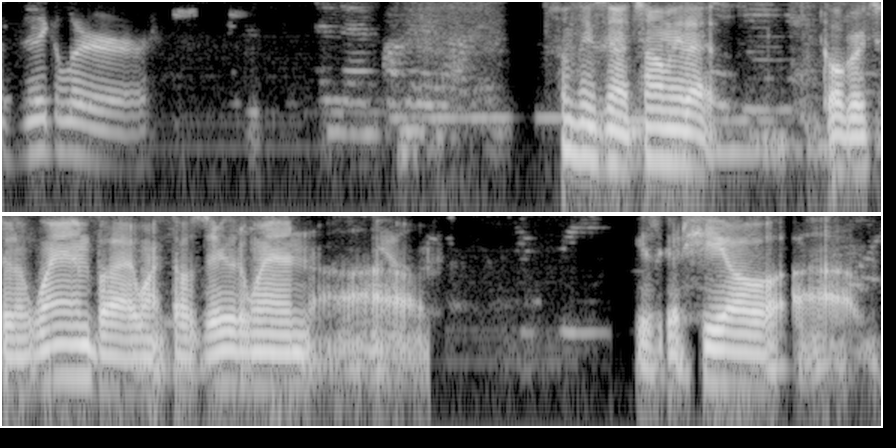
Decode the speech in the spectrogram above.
Ziggler. Something's to tell me that Goldberg's to win, but I want Dolph Ziggler to win. Um. He's a good heel. Um,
